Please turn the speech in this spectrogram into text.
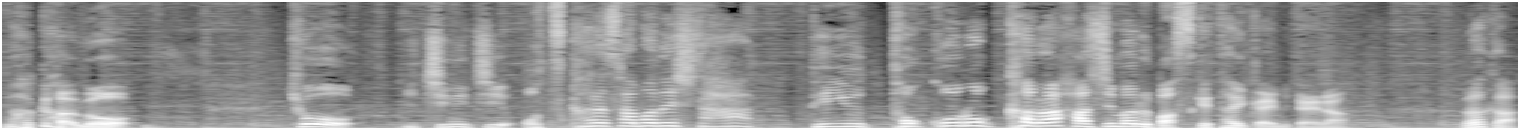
なんかあの、今日一日お疲れ様でしたっていうところから始まるバスケ大会みたいな。なんか、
